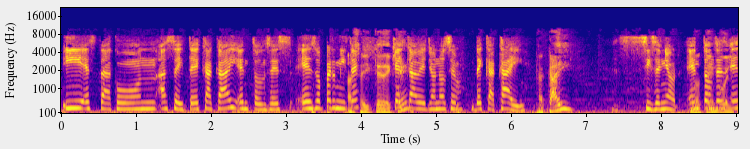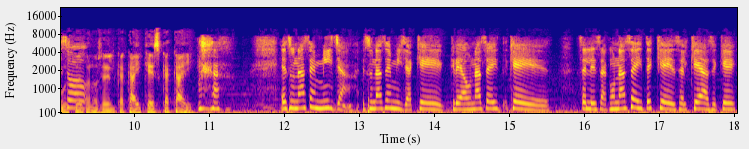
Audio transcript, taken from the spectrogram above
y está con aceite de cacay. Entonces, eso permite ¿Aceite de que qué? el cabello no se. de cacay. ¿Cacay? Sí, señor. no Entonces, tengo el gusto de eso conocer el cacay. ¿Qué es cacay? es una semilla. Es una semilla que crea un aceite, que se le saca un aceite que es el que hace que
